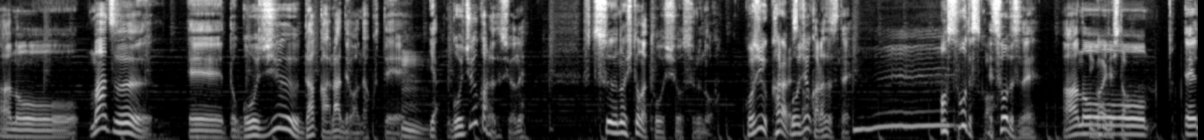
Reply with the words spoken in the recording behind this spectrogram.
あのーまず、えー、と50だからではなくて、ん。いや50からですよね普通の人が投資をするのは。50からですか？50からですね。あそうですか？えそうですね。あのーえっ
